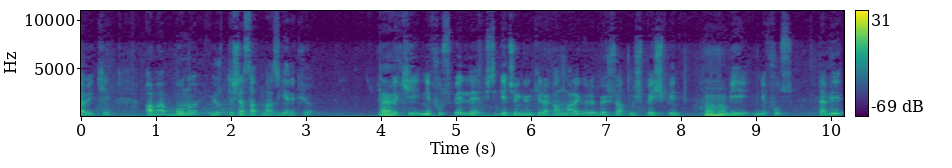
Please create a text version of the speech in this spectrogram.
tabii ki. Ama bunu yurt dışına satmanız gerekiyor. Buradaki nüfus belli. İşte geçen günkü rakamlara göre 565 bin Hı hı. bir nüfus. Tabii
